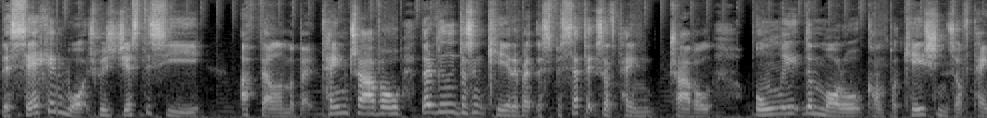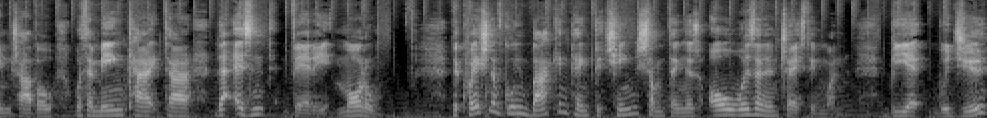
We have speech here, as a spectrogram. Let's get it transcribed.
The second watch was just to see a film about time travel that really doesn't care about the specifics of time travel, only the moral complications of time travel with a main character that isn't very moral. The question of going back in time to change something is always an interesting one. Be it would you,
